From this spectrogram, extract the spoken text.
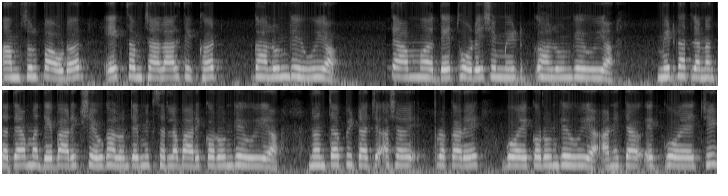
आमसूल पावडर एक चमचा लाल तिखट घालून घेऊया. त्यामध्ये थोडेसे मीठ घालून घेऊया. मीठ घातल्यानंतर त्यामध्ये बारीक शेव घालून ते मिक्सरला बारीक करून घेऊया. नंतर पिठाचे अशा प्रकारे गोळे करून घेऊया आणि त्या एक गोळ्याची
